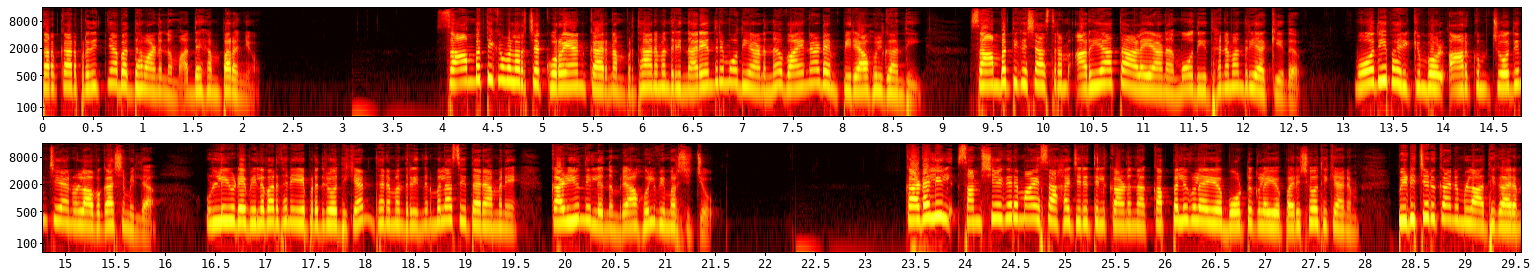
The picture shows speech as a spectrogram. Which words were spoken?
സർക്കാർ പ്രതിജ്ഞാബദ്ധമാണെന്നും അദ്ദേഹം പറഞ്ഞു. സാമ്പത്തിക വളർച്ച കുറയാൻ കാരണം പ്രധാനമന്ത്രി നരേന്ദ്രമോദിയാണെന്ന് വയനാട് എം രാഹുൽ ഗാന്ധി. സാമ്പത്തിക ശാസ്ത്രം അറിയാത്ത ആളെയാണ് മോദി ധനമന്ത്രിയാക്കിയത്. മോദി ഭരിക്കുമ്പോൾ ആർക്കും ചോദ്യം ചെയ്യാനുള്ള അവകാശമില്ല. ഉള്ളിയുടെ വിലവർദ്ധനയെ പ്രതിരോധിക്കാൻ ധനമന്ത്രി നിർമ്മല സീതാരാമനെ കഴിയുന്നില്ലെന്നും രാഹുൽ വിമർശിച്ചു. കടലിൽ സംശയകരമായ സാഹചര്യത്തിൽ കാണുന്ന കപ്പലുകളെയോ ബോട്ടുകളെയോ പരിശോധിക്കാനും പിടിച്ചെടുക്കാനുമുള്ള അധികാരം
